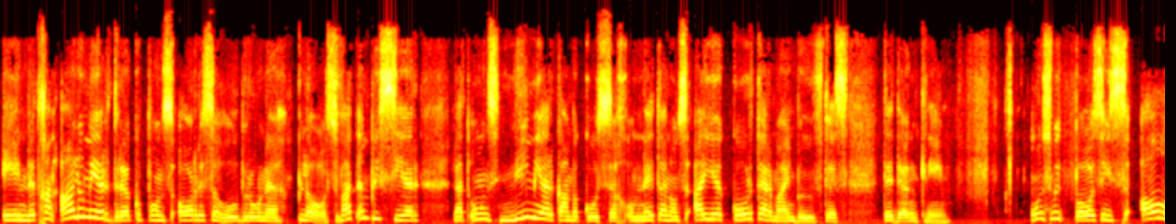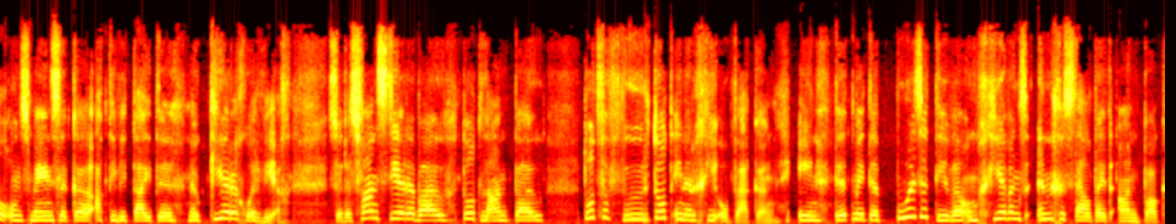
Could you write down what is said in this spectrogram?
en dit gaan al hoe meer druk op ons aarde se hulpbronne plaas wat impliseer dat ons nie meer kan bekostig om net aan ons eie korttermynbehoeftes te dink nie. Ons moet basies al ons menslike aktiwiteite noukeurig oorweeg. So dis van stedebou tot landbou, tot vervoer tot energieopwekking en dit met 'n positiewe omgewingsingesteldheid aanpak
